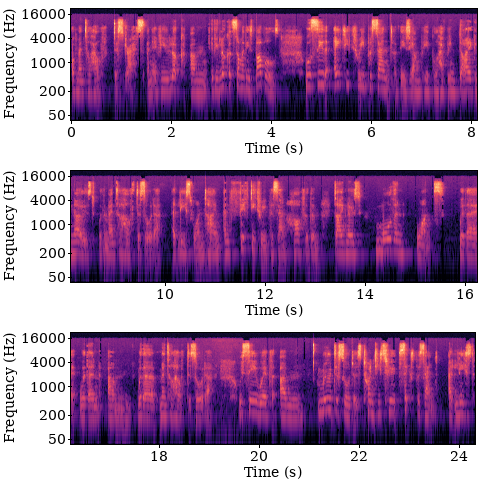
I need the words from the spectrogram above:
of mental health distress. And if you look, um, if you look at some of these bubbles, we'll see that 83% of these young people have been diagnosed with a mental health disorder at least one time, and 53%, half of them, diagnosed more than once with a with an um, with a mental health disorder. We see with um, mood disorders, 26% at least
